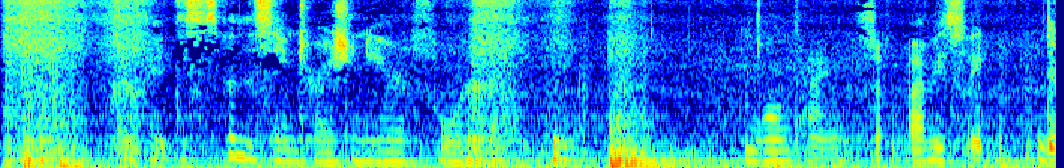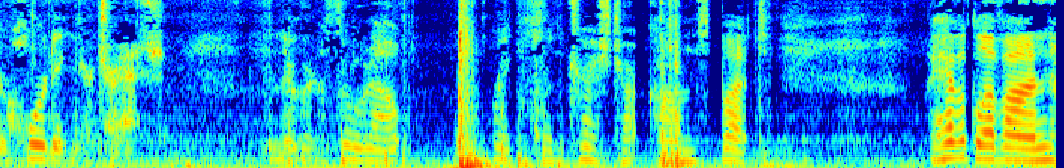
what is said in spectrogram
okay, this has been the same trash in here for a long time, so obviously they're hoarding their trash and they're gonna throw it out right before the trash truck comes. But I have a glove on.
